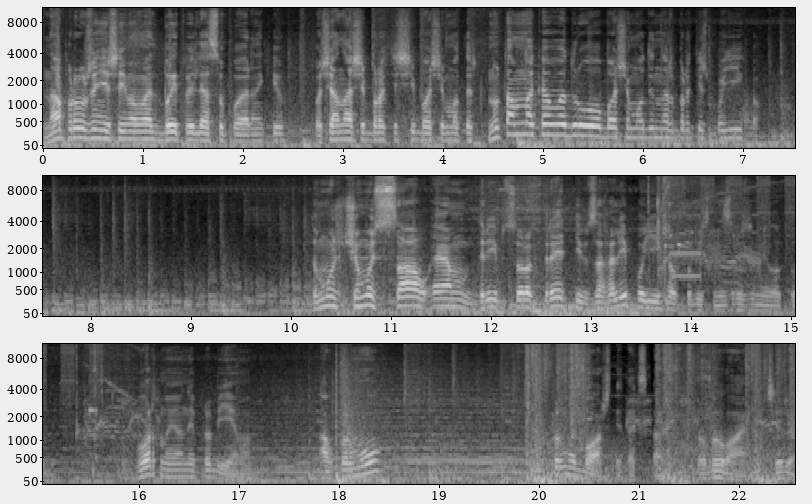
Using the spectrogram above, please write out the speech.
Напруженіший момент битви для суперників. Хоча наші братіші бачимо теж. Ну там на КВ другого бачимо, один наш братіш поїхав. Тому що чомусь САУ М дріб 43 взагалі поїхав кудись, незрозуміло куди. В борт ми його не проб'ємо. А в корму? В корму башти, так скажемо. Пробиваємо, чудово.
